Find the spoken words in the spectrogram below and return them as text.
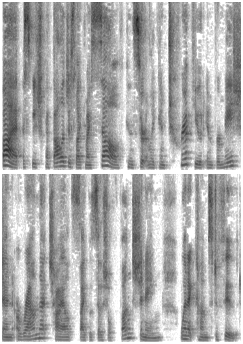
But a speech pathologist like myself can certainly contribute information around that child's psychosocial functioning when it comes to food.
